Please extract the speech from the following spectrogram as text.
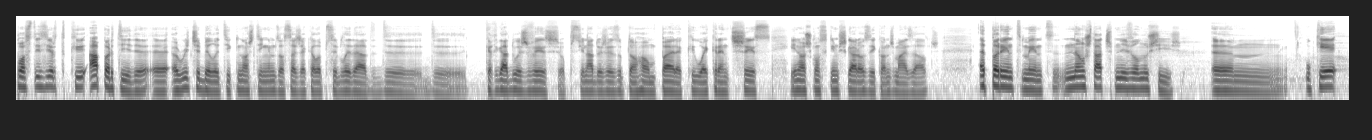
posso dizer-te que, à partida, eh, a reachability que nós tínhamos, ou seja, aquela possibilidade de, de carregar duas vezes ou pressionar duas vezes o botão Home para que o ecrã descesse e nós conseguimos chegar aos ícones mais altos, aparentemente não está disponível no X. Um, o que é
